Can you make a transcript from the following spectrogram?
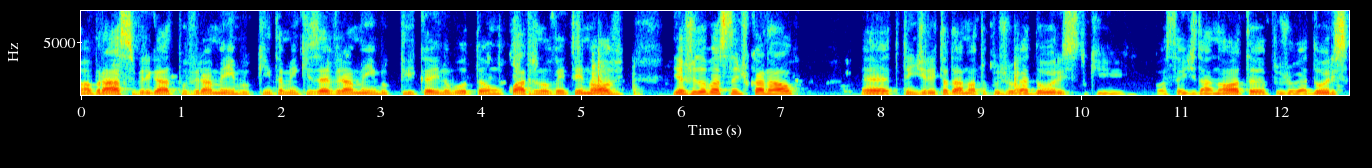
abraço, obrigado por virar membro. Quem também quiser virar membro, clica aí no botão 4,99 e ajuda bastante o canal. É, tu tem direito a dar nota para os jogadores, tu que gosta aí de dar nota para os jogadores.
